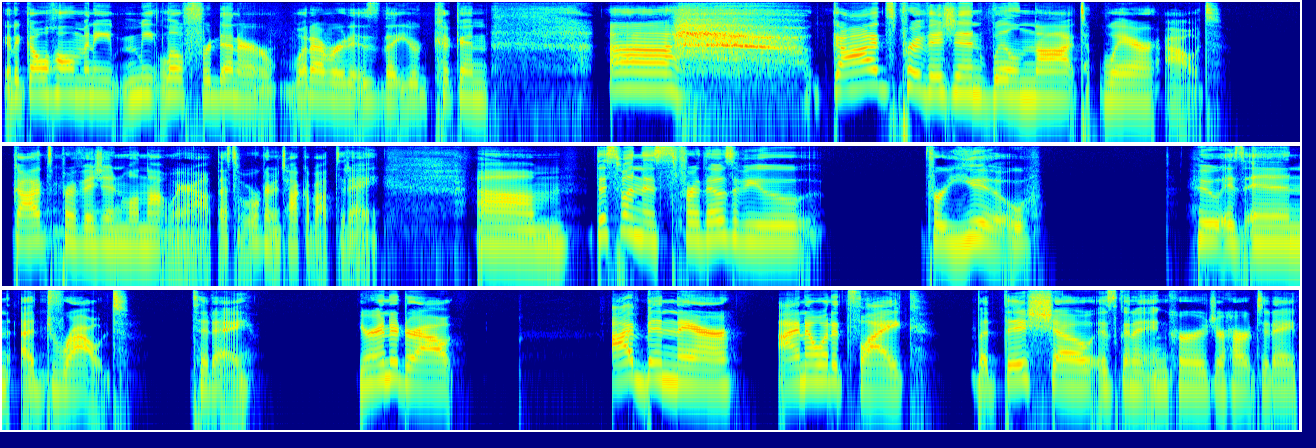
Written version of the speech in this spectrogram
Gonna go home and eat meatloaf for dinner, whatever it is that you're cooking. Uh God's provision will not wear out. God's provision will not wear out. That's what we're going to talk about today. Um, this one is for those of you, for you who is in a drought today. You're in a drought. I've been there. I know what it's like, but this show is going to encourage your heart today.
